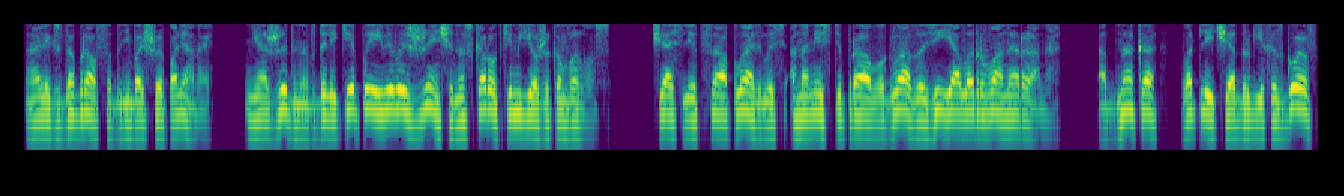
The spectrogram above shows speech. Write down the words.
Алекс добрался до небольшой поляны. Неожиданно вдалеке появилась женщина с коротким ежиком волос. Часть лица оплавилась, а на месте правого глаза зияла рваная рана. Однако, в отличие от других изгоев,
